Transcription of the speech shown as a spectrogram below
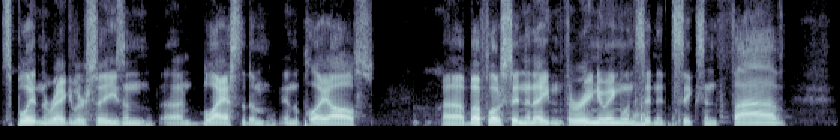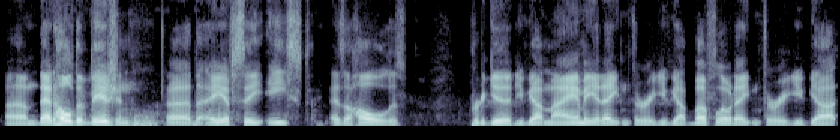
split in the regular season, uh, and blasted them in the playoffs. Uh, Buffalo sitting at eight and three, New England sitting at six and five. Um, that whole division, uh, the AFC East as a whole, is pretty good. You've got Miami at eight and three. You've got Buffalo at eight and three. You've got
